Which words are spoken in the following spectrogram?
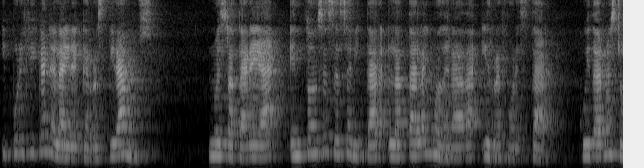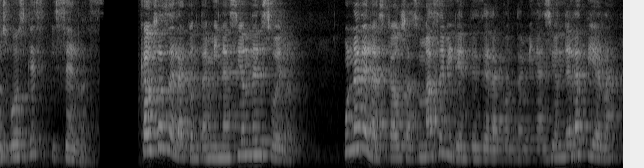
y purifican el aire que respiramos. Nuestra tarea entonces es evitar la tala inmoderada y reforestar, cuidar nuestros bosques y selvas. Causas de la contaminación del suelo. Una de las causas más evidentes de la contaminación de la tierra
